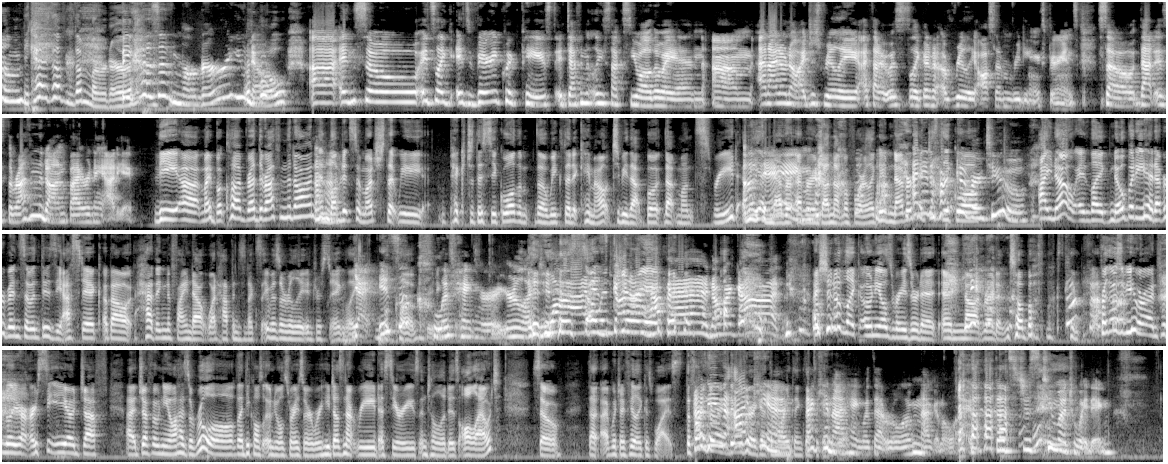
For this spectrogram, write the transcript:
Um, because of the murder. because of murder you know. Uh, and so it's like it's very quick paced. It definitely sucks you all the way in. Um, and i don't know i just really i thought it was like a, a really awesome reading experience. So that is the wrath and the dawn by renee ahdieh the uh, my book club read The Wrath and the Dawn and uh-huh. loved it so much that we picked the sequel the, the week that it came out to be that book that month's read. And oh, we had dang. never ever done that before. Like we've never picked a sequel. too. I know, and like nobody had ever been so enthusiastic about having to find out what happens next. It was a really interesting like yeah, it's a cliffhanger. You're like, it what is so is gonna happen? Oh my god! I should have like O'Neal's razored it and not yeah. read it until both books came. For those of you who are unfamiliar, our CEO Jeff uh, Jeff O'Neal has a rule that he calls O'Neal's Razor, where he does not read a series until it is all out. So that which I feel like is wise. The farther I mean, I, the older I, I, get, the more I think that's I cannot hang with that rule. I'm not gonna lie. that's just too much waiting.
